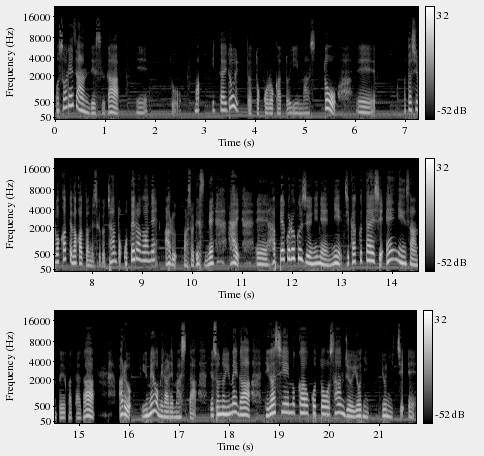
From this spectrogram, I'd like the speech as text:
恐山ですが、えー、っと、ま、一体どういったところかと言いますと、えー私分かってなかったんですけど、ちゃんとお寺がね、ある場所ですね。はい。えー、862年に自覚大使円仁さんという方が、ある夢を見られました。で、その夢が、東へ向かうこと34日、4日、えー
